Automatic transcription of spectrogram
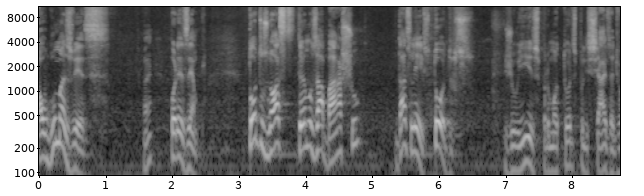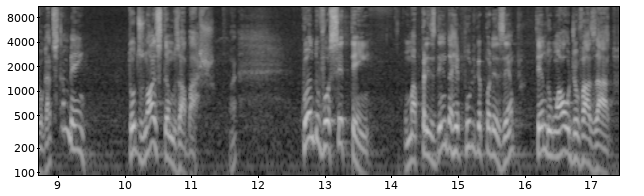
algumas vezes. Né? Por exemplo, todos nós estamos abaixo das leis, todos. Juízes, promotores, policiais, advogados também. Todos nós estamos abaixo. Né? Quando você tem uma presidente da República, por exemplo, tendo um áudio vazado,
